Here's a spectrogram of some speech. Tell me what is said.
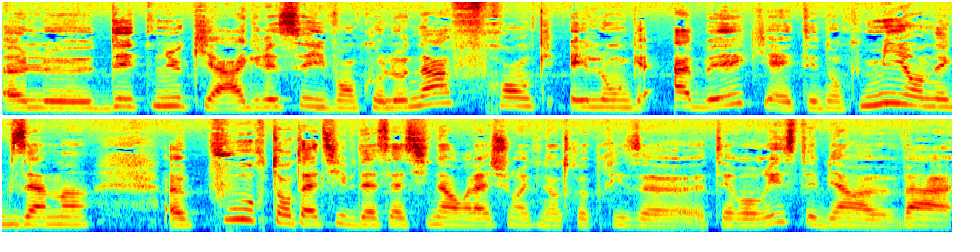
euh, le détenu qui a agressé Yvan Colonna, Franck Elong Abbé, qui a été donc mis en examen euh, pour tentative d'assassinat en relation avec une entreprise euh, terroriste, eh bien, euh, va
